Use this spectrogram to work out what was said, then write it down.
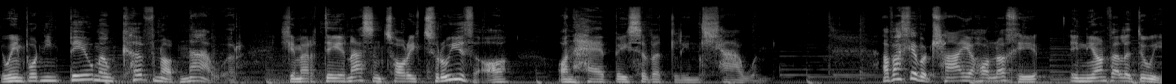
yw ein bod ni'n byw mewn cyfnod nawr lle mae'r deyrnas yn torri trwyddo ond heb ei sefydlu'n llawn. A falle fod rhai ohonoch chi union fel y dwi,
